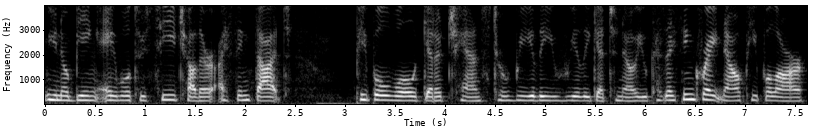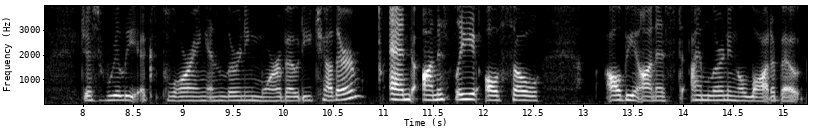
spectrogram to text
you know being able to see each other. I think that people will get a chance to really, really get to know you. Because I think right now people are just really exploring and learning more about each other. And honestly, also, I'll be honest, I'm learning a lot about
